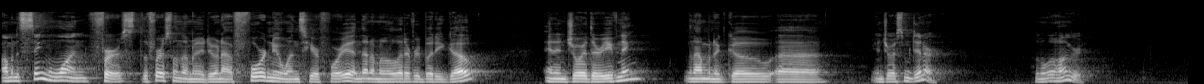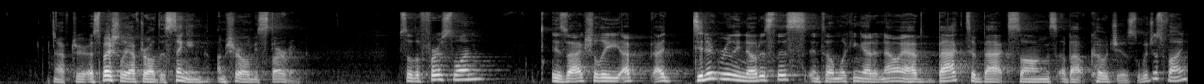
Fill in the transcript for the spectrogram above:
I'm gonna sing one first, the first one I'm gonna do, and I have four new ones here for you, and then I'm gonna let everybody go and enjoy their evening. And I'm gonna go uh, enjoy some dinner. I'm a little hungry. After, especially after all this singing, I'm sure I'll be starving. So the first one is actually I, I didn't really notice this until I'm looking at it now. I have back-to-back songs about coaches, which is fine.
